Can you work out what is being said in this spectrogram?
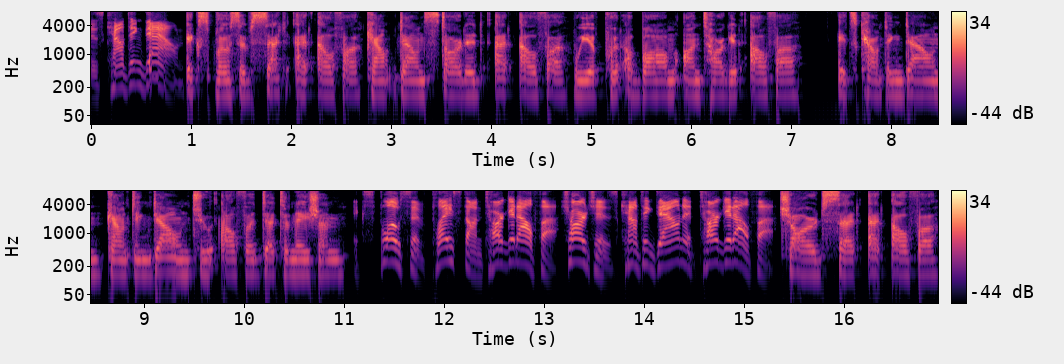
is counting down. Explosive set at Alpha. Countdown started at Alpha. We have put a bomb on Target Alpha. It's counting down, counting down to Alpha detonation. Explosive placed on Target Alpha. Charges counting down at Target Alpha. Charge set at Alpha.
